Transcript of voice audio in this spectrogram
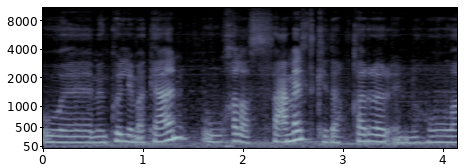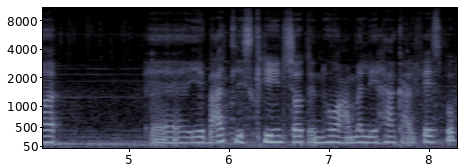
ومن كل مكان وخلاص. فعملت كده. قرر إنه هو آه، يبعت لي screenshot إنه هو عمل لي hack على الفيسبوك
